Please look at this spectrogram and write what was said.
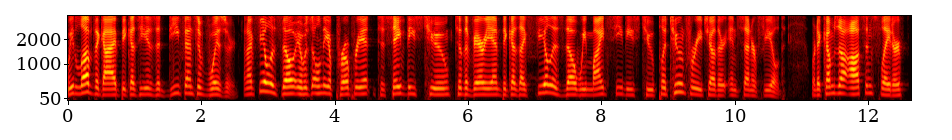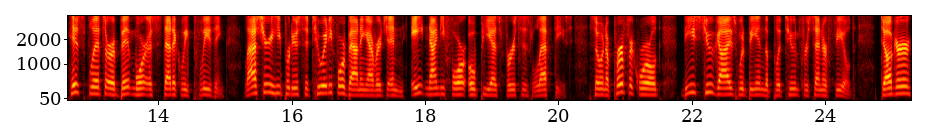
we love the guy because he is a defensive wizard. And I feel as though it was only appropriate to save these two to the very end because I feel as though we might see these two platoon for each other in center field. When it comes to Austin Slater, his splits are a bit more aesthetically pleasing. Last year, he produced a 284 batting average and 894 OPS versus lefties. So, in a perfect world, these two guys would be in the platoon for center field. Duggar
